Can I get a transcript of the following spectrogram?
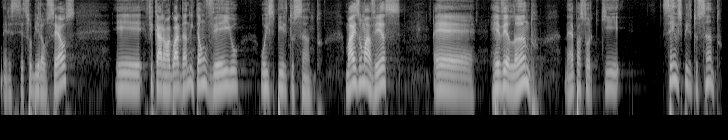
dele subir aos céus e ficaram aguardando. Então veio o Espírito Santo, mais uma vez é, revelando, né, pastor, que sem o Espírito Santo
